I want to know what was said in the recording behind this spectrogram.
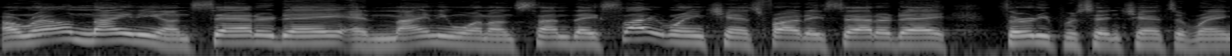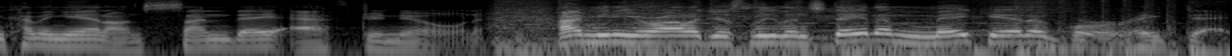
around 90 on Saturday and 91 on Sunday. Slight rain chance Friday, Saturday. 30% chance of rain coming in on Sunday afternoon. I'm meteorologist Leland Statham. Make it a great day.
